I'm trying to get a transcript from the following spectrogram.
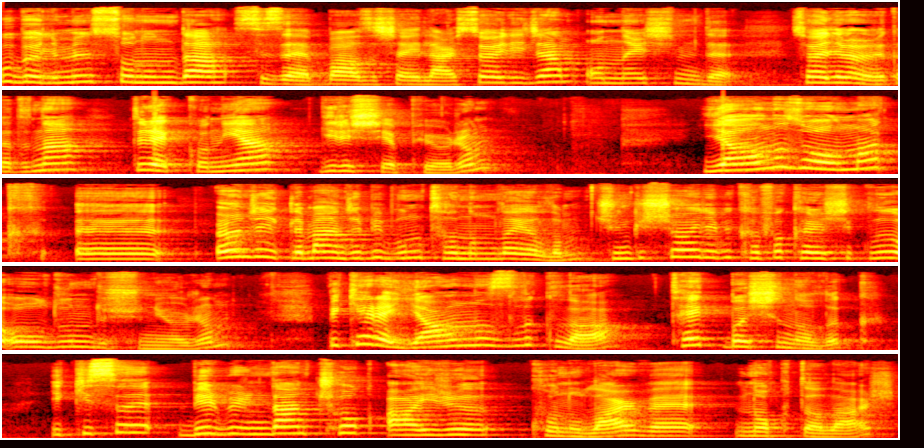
bu bölümün sonunda size bazı şeyler söyleyeceğim. Onları şimdi söylememek adına direkt konuya giriş yapıyorum. Yalnız olmak e, öncelikle bence bir bunu tanımlayalım. Çünkü şöyle bir kafa karışıklığı olduğunu düşünüyorum. Bir kere yalnızlıkla tek başınalık ikisi birbirinden çok ayrı konular ve noktalar.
